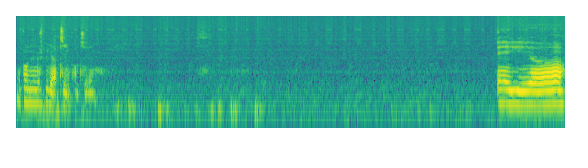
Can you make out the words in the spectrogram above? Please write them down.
Wir konnten das Spiel 10 von 10. Ey, ja.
